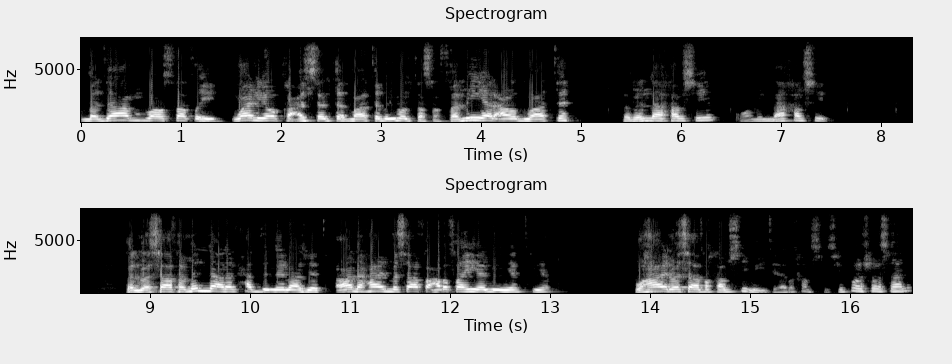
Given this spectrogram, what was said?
مدام مستطيل وين يوقع ال center مالته بالمنتصف؟ فمية العرض مالته؟ فمنا خمسين ومنا خمسين. فالمسافة منا للحد اللي لاجت أنا هاي المسافة أعرفها هي 100 وهاي المسافة 50 200 يعني 50 شوفوا شلون سهلة؟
